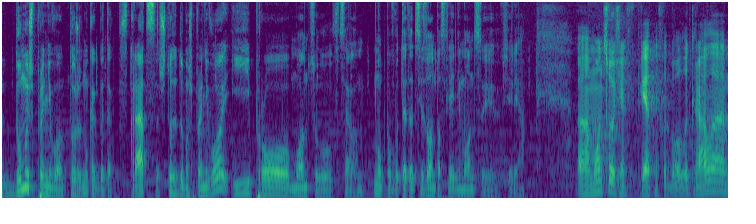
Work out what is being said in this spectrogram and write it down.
думаешь про него? Тоже, ну как бы так вкратце, что ты думаешь про него и про Монцу в целом? Ну, по вот этот сезон последний Монцы в серии а, Монца очень приятный футбол играла.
